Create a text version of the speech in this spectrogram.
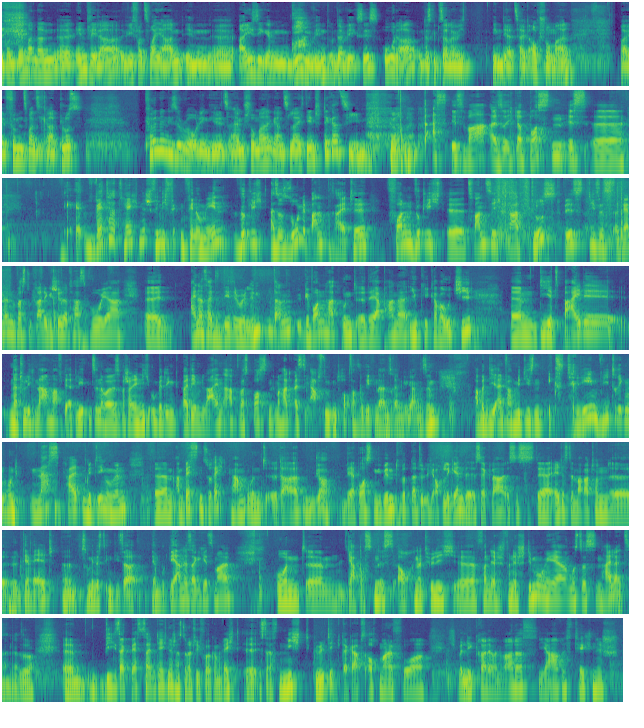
und wenn man dann äh, entweder, wie vor zwei Jahren, in äh, eisigem Gegenwind unterwegs ist oder, und das gibt es natürlich in der Zeit auch schon mal, bei 25 Grad plus, können diese Rolling Hills einem schon mal ganz leicht den Stecker ziehen. das ist wahr. Also ich glaube, Boston ist... Äh wettertechnisch finde ich ein Phänomen wirklich, also so eine Bandbreite von wirklich äh, 20 Grad plus bis dieses Rennen, was du gerade geschildert hast, wo ja äh, einerseits Desiree Linden dann gewonnen hat und äh, der Japaner Yuki Kawauchi, ähm, die jetzt beide natürlich namhafte Athleten sind, aber wahrscheinlich nicht unbedingt bei dem Line-up, was Boston immer hat, als die absoluten Top-Favoriten da ins Rennen gegangen sind aber die einfach mit diesen extrem widrigen und nasskalten Bedingungen ähm, am besten zurechtkamen. Und äh, da, ja, wer Boston gewinnt, wird natürlich auch Legende, ist ja klar. Es ist der älteste Marathon äh, der Welt, äh, zumindest in dieser, der Moderne, sage ich jetzt mal. Und ähm, ja, Boston ist auch natürlich äh, von, der, von der Stimmung her muss das ein Highlight sein. Also äh, wie gesagt, bestzeitentechnisch hast du natürlich vollkommen recht, äh, ist das nicht gültig. Da gab es auch mal vor, ich überlege gerade, wann war das, jahrestechnisch,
